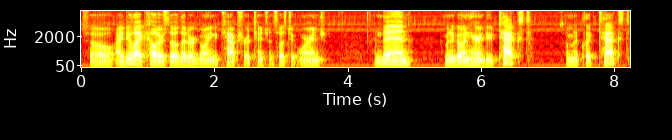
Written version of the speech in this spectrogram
So I do like colors though that are going to capture attention. So let's do orange. And then I'm going to go in here and do text. So I'm going to click text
